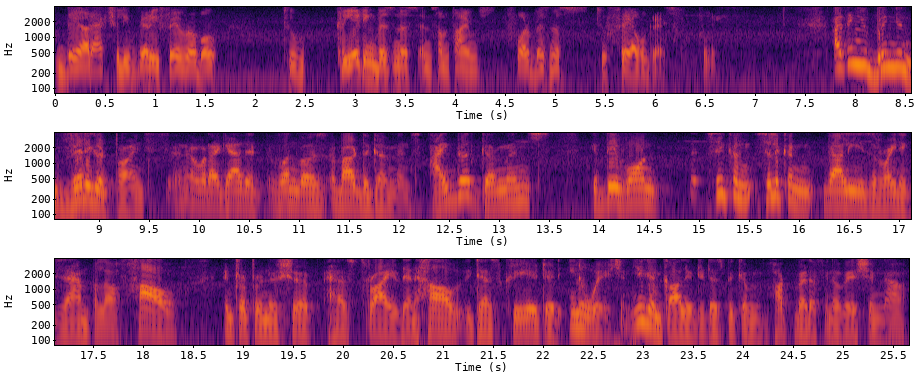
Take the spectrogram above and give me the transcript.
they are actually very favorable to creating business and sometimes for business to fail gracefully. I think you bring in very good points. You know what I gathered. One was about the governments. Either governments, if they want Silicon, Silicon Valley is a right example of how entrepreneurship has thrived and how it has created innovation. You can call it, it has become hotbed of innovation now.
